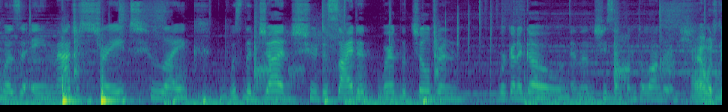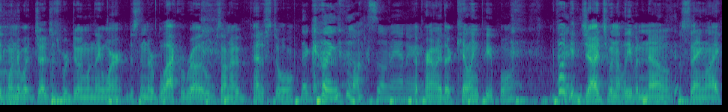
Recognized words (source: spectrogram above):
was a magistrate who like was the judge who decided where the children were gonna go, and then she sent them to Longridge. I always did wonder what judges were doing when they weren't just in their black robes on a pedestal. They're going to Monkswell Manor. Apparently, they're killing people. I feel like a judge wouldn't leave a note saying like,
